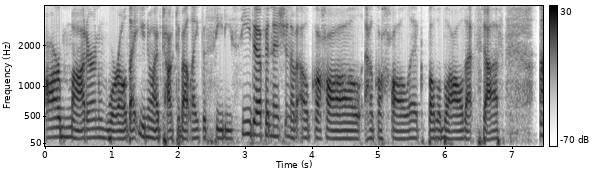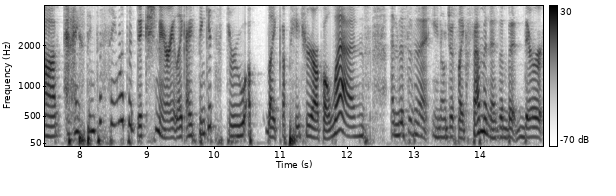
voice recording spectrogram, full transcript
our modern world that, you know, I've talked about like the CDC definition of alcohol, alcoholic, blah, blah, blah, all that stuff. Um, and I think the same with the dictionary. Like, I think it's through a, like a patriarchal lens. And this isn't, you know, just like feminism, but there,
